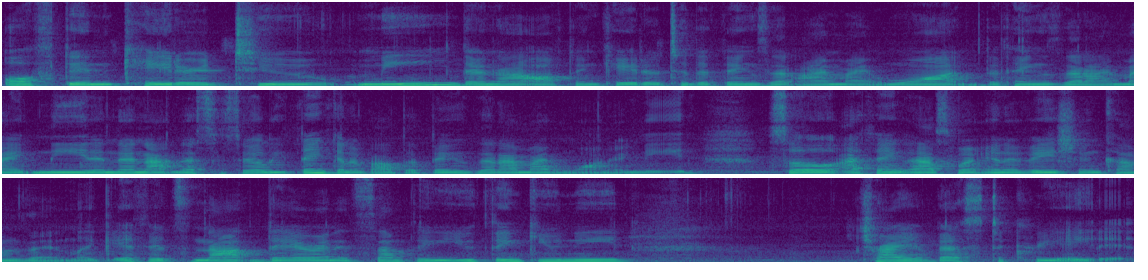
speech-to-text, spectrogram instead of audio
often catered to me. They're not often catered to the things that I might want, the things that I might need, and they're not necessarily thinking about the things that I might want or need. So I think that's where innovation comes in. Like if it's not there and it's something you think you need, try your best to create it.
